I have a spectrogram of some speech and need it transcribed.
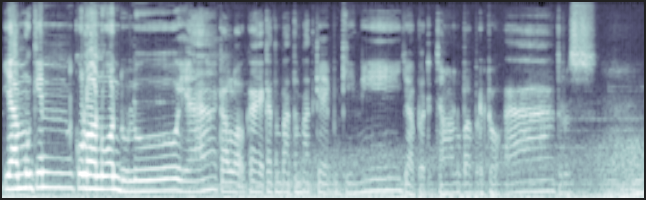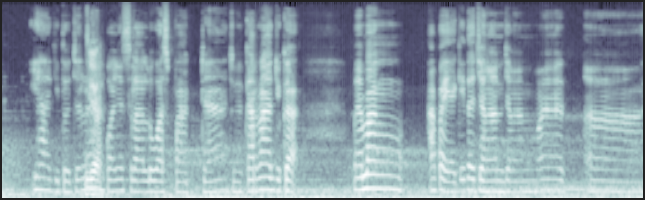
ya mungkin kulonwon dulu ya kalau kayak ke tempat-tempat kayak begini ya ber- jangan lupa berdoa terus ya gitu aja lah Ya. pokoknya selalu waspada juga karena juga memang apa ya kita jangan jangan eh,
